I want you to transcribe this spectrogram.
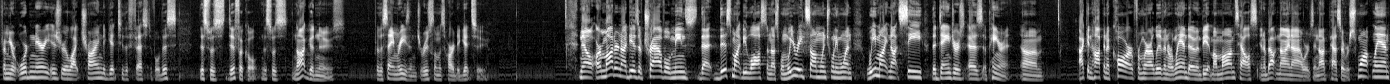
from your ordinary Israelite trying to get to the festival, this, this was difficult. This was not good news for the same reason. Jerusalem was hard to get to. Now, our modern ideas of travel means that this might be lost on us. When we read Psalm 121, we might not see the dangers as apparent. Um, I can hop in a car from where I live in Orlando and be at my mom's house in about nine hours. And I pass over swampland,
